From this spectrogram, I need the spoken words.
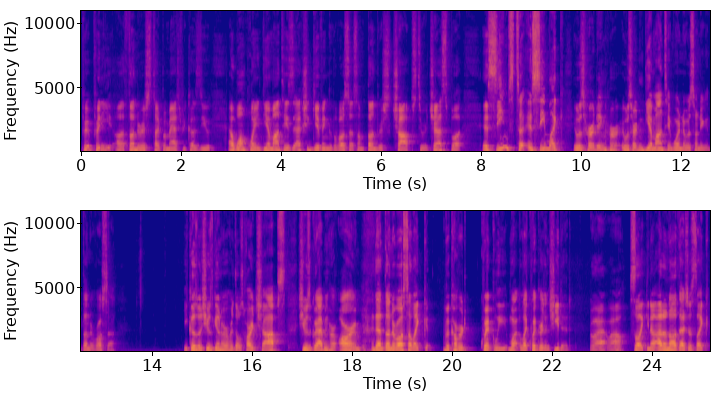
p- pretty uh, thunderous type of match because you at one point Diamante is actually giving the Rosa some thunderous chops to her chest, but it seems to it seemed like it was hurting her. It was hurting Diamante more than it was hurting Thunder Rosa. Because when she was giving her, her those hard chops, she was grabbing her arm, and then Thunder Rosa like recovered quickly, more, like quicker than she did. Wow, wow. So like you know, I don't know if that's just like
